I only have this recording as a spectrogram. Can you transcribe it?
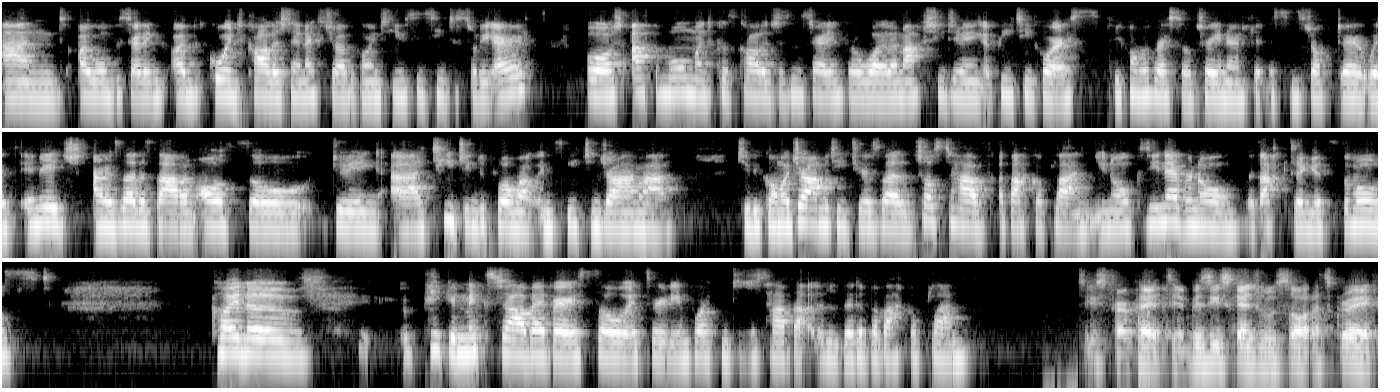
and I won't be starting. I'm going to college now next year. I'm going to UCC to study art. But at the moment, because college isn't starting for a while, I'm actually doing a PT course to become a personal trainer and fitness instructor with Image. And as well as that, I'm also doing a teaching diploma in speech and drama to become a drama teacher as well, just to have a backup plan, you know, because you never know with acting, it's the most kind of pick and mix job ever. So it's really important to just have that little bit of a backup plan. Jeez, fair play to you. Busy schedule, so that's great.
